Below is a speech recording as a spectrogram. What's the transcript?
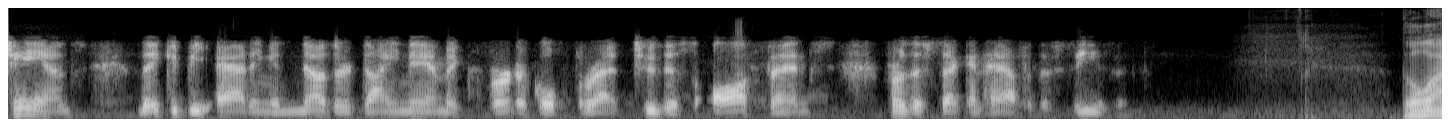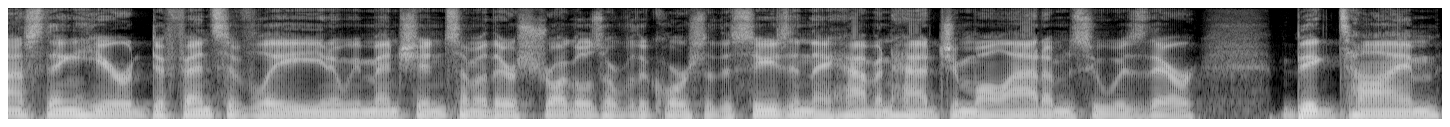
chance they could be adding another dynamic vertical threat to this offense for the second half of the season. The last thing here, defensively, you know, we mentioned some of their struggles over the course of the season. They haven't had Jamal Adams, who was their big time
